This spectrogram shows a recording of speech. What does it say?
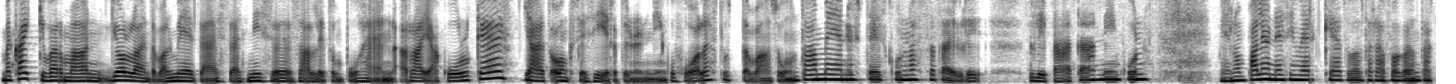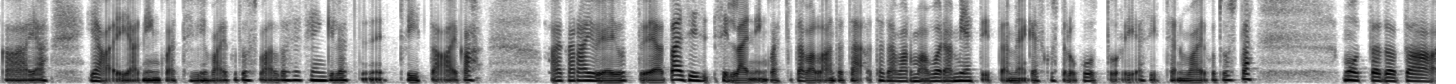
me kaikki varmaan jollain tavalla mietitään sitä, että missä se sallitun puheen raja kulkee ja että onko se siirtynyt niin kuin huolestuttavaan suuntaan meidän yhteiskunnassa tai yli, ylipäätään niin kuin Meillä on paljon esimerkkejä tuolta Rafokon takaa ja, ja, ja niin kuin, että hyvin vaikutusvaltaiset henkilöt viittaa aika, aika rajuja juttuja. Tai siis sillä niin kuin, että tavallaan tätä, tätä varmaan voidaan miettiä tämän meidän keskustelukulttuuria ja sitten sen vaikutusta – mutta tota,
